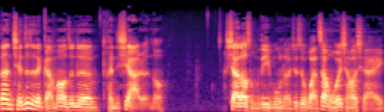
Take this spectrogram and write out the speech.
但前阵子的感冒真的很吓人哦。吓到什么地步呢？就是晚上我会想要起来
